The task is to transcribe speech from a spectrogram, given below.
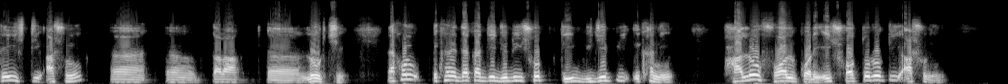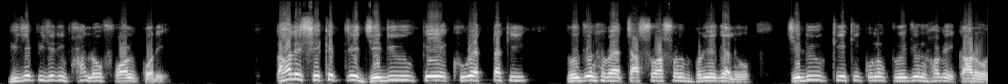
তেইশটি আসনে তারা লড়ছে। এখন এখানে দেখা যে যদি সত্যি বিজেপি এখানে ভালো ফল করে, এই সতেরোটি আসনে বিজেপি যদি ভালো ফল করে, তাহলে সেক্ষেত্রে জেডিইউ কে খুব একটা কি প্রয়োজন হবে? চারশো আসন ভরিয়ে গেল জেডিইউ কে কি কোনো প্রয়োজন হবে? কারণ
